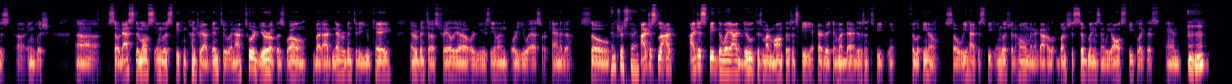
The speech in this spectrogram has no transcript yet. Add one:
is uh, English. Uh, so that's the most English-speaking country I've been to, and I've toured Europe as well, but I've never been to the UK, never been to Australia or New Zealand or US or Canada. So Interesting. I just I, I just speak the way I do because my mom doesn't speak Arabic and my dad doesn't speak Filipino. So we had to speak English at home, and I got a bunch of siblings, and we all speak like this. And Mm-hmm.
